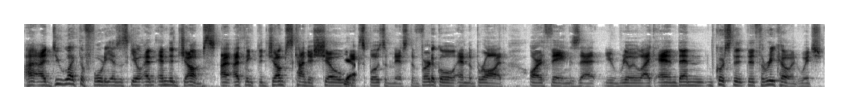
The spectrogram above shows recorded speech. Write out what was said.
I, I, do like the 40 as a skill and, and the jumps. I, I think the jumps kind of show yeah. explosiveness. The vertical and the broad are things that you really like. And then of course the, the three cone, which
